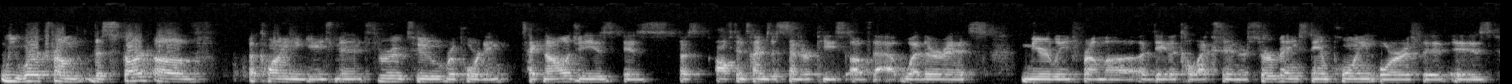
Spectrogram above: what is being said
we work from the start of a client engagement through to reporting. Technology is is a, oftentimes a centerpiece of that, whether it's merely from a, a, data collection or surveying standpoint, or if it is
